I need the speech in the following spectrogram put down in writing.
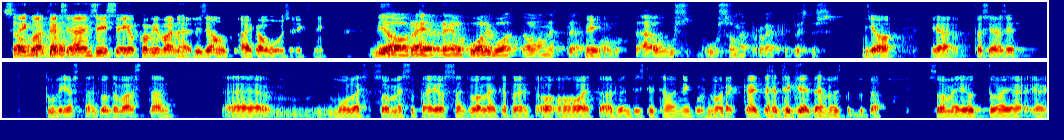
Se on ei, anteeksi, äh, siis se ei ole kovin vanha, eli se on aika uusi, eikö niin? Joo, reilu, reilu puoli vuotta on nyt niin. ollut tämä uusi, uusi someprojekti pystyssä. Joo, ja tosiaan se tuli jostain tuolta vastaan mulle somessa tai jossain tuolla ja katsoin, että oho, että adventistithan on niin nuorekkaita ja tekee tämmöistä tota, somejuttua ja, ja,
